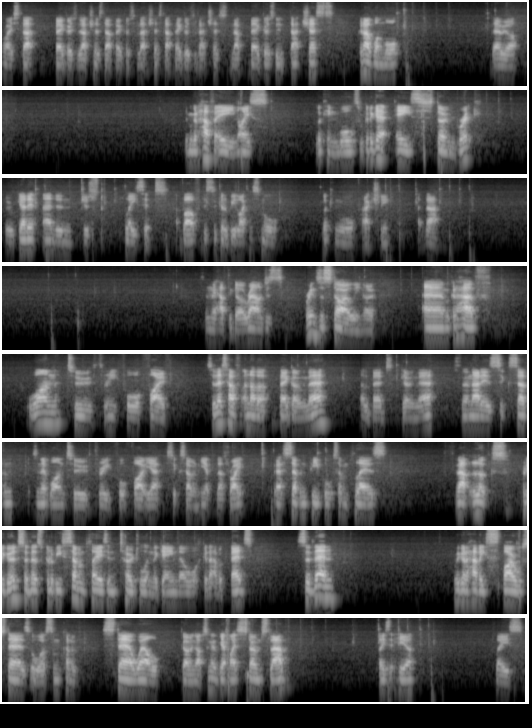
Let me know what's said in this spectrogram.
Right, so that bear goes to that chest, that bear goes to that chest, that bear goes to that chest, that bear goes to that chest. Gonna have one more. There we are. Then we're gonna have a nice looking wall. So we're gonna get a stone brick. So we'll get it and then just place it above. This is gonna be like a small looking wall, actually, like that. So then they have to go around. Just brings a style, you know. And we're going to have one, two, three, four, five. So let's have another bed going there, another bed going there. So then that is six, seven, isn't it? One, two, three, four, five. Yeah, six, seven. Yep, that's right. There's seven people, seven players. That looks pretty good. So there's going to be seven players in total in the game. They're all going to have a bed. So then we're going to have a spiral stairs or some kind of stairwell going up. So I'm going to get my stone slab place it here, place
